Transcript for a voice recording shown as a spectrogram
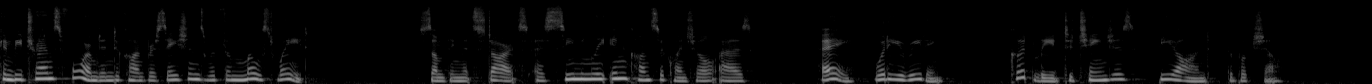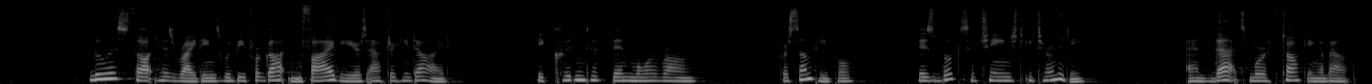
can be transformed into conversations with the most weight. Something that starts as seemingly inconsequential as, Hey, what are you reading? could lead to changes beyond the bookshelf. Lewis thought his writings would be forgotten five years after he died. He couldn't have been more wrong. For some people, his books have changed eternity and that's worth talking about.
